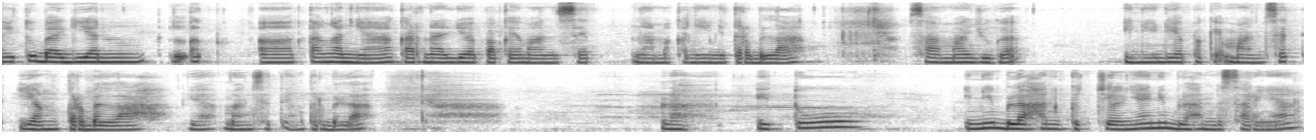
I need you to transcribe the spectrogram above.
itu bagian uh, tangannya karena dia pakai manset. Nah makanya ini terbelah. Sama juga ini dia pakai manset yang terbelah ya manset yang terbelah. Nah itu ini belahan kecilnya ini belahan besarnya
